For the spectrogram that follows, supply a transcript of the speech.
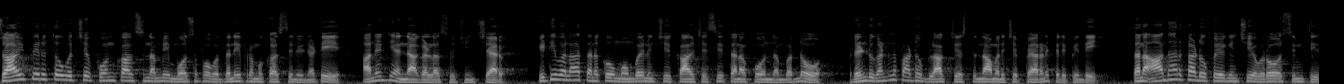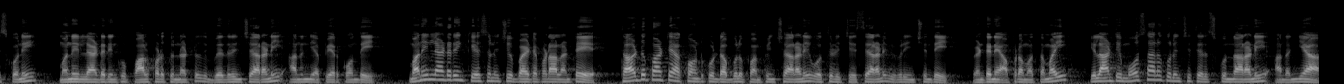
చాయ్ పేరుతో వచ్చే ఫోన్ కాల్స్ నమ్మి మోసపోవద్దని ప్రముఖ సినీ నటి అనన్య నాగళ్ళ సూచించారు. ఇటీవల తనకు ముంబై నుంచి కాల్ చేసి తన ఫోన్ నంబర్ను రెండు గంటల పాటు బ్లాక్ చేస్తున్నామని చెప్పారని తెలిపింది. తన ఆధార్ కార్డు ఉపయోగించి ఎవరో సిమ్ తీసుకొని మనీ ల్యాండరింగ్కు పాల్పడుతున్నట్లు బెదిరించారని అనన్య పేర్కొంది. మనీ లాండరింగ్ కేసు నుంచి బయటపడాలంటే థర్డ్ పార్టీ అకౌంట్కు డబ్బులు పంపించాలని ఒత్తిడి చేశారని వివరించింది. వెంటనే అప్రమత్తమై ఇలాంటి మోసాల గురించి తెలుసుకున్నారని అనన్య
